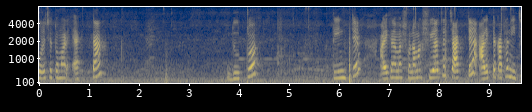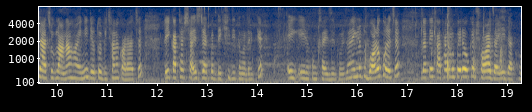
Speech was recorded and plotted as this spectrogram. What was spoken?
করেছে তোমার একটা দুটো তিনটে আর এখানে আমার সোনামা শুয়ে আছে চারটে। আরেকটা কাঁথা নিচে আছে ওগুলো আনা হয়নি যেহেতু বিছানা করা আছে। তো এই কাঁথার সাইজটা একবার দেখিয়ে দিই তোমাদেরকে। এই, এইরকম সাইজের করেছে। মানে এগুলো একটু বড় করেছে, যাতে এই কাঁথাগুলো পেরে ওকে শোয়া যায়। এই দেখো,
